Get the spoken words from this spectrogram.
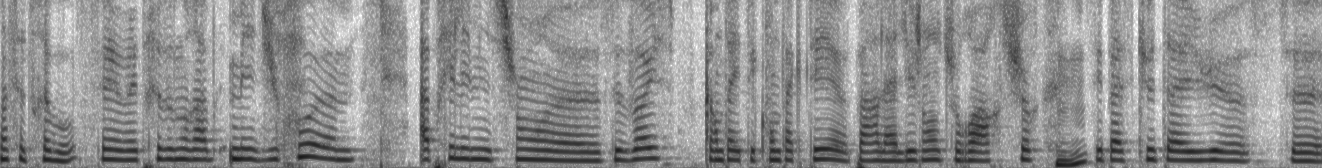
Ah, c'est très beau. C'est ouais, très honorable. Mais du coup, euh, après l'émission euh, The Voice, quand tu as été contacté euh, par la légende du roi Arthur, Mhm. c'est parce que tu as eu euh, ce.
